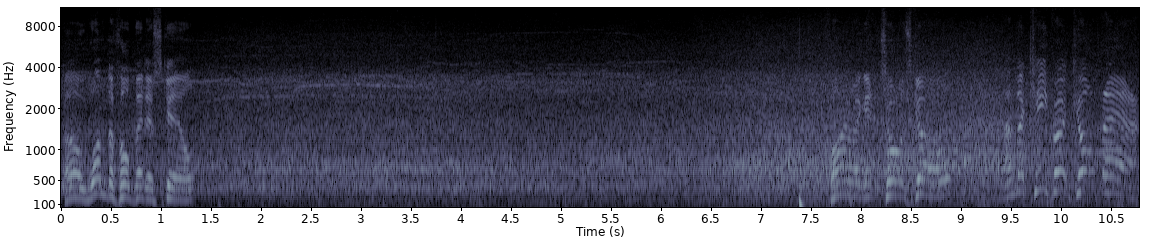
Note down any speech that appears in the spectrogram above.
Oh, wonderful bit of skill. Firing it towards goal. And the keeper got there.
